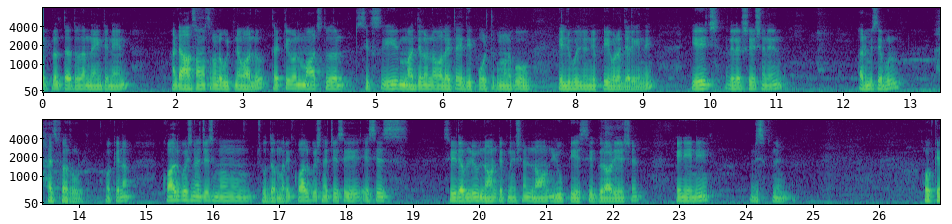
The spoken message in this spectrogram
April two thousand ninety nine అంటే ఆ సంవత్సరంలో పుట్టిన వాళ్ళు thirty one March two thousand six ఈ మధ్యలో ఉన్న వాళ్ళైతే ఇది పోస్ట్కు మనకు ఎలిజిబుల్ అని చెప్పి ఇవ్వడం జరిగింది. Age relaxation in admissible has for rule ఓకేనా క్వాలిఫికేషన్ వచ్చేసి మనం చూద్దాం మరి. క్వాలిఫికేషన్ వచ్చేసి SS CW non technician non UPSC graduation in any discipline okay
